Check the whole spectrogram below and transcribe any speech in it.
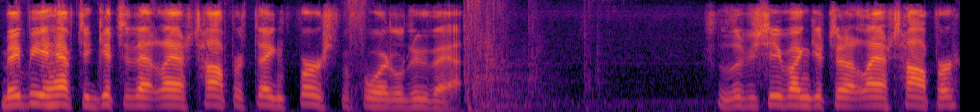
Maybe you have to get to that last hopper thing first before it'll do that. So let me see if I can get to that last hopper.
